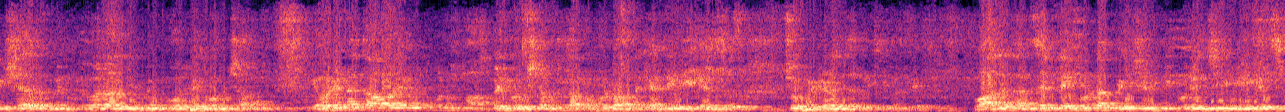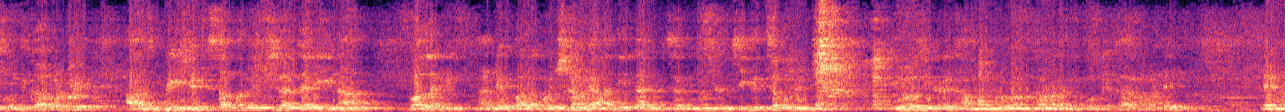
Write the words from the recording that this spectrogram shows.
విషయాలు మేము వివరాలను మేము కోపంగా ఉంచాము ఎవరైనా కావాలంటే మనం హాస్పిటల్కి వచ్చినప్పుడు తప్పకుండా వాళ్ళకి అన్ని డీటెయిల్స్ చూపెట్టడం జరుగుతుంది. వాళ్ళ కన్సెంట్ లేకుండా పేషెంట్ గురించి డీటెయిల్స్ ఉంది కాబట్టి ఆ పేషెంట్ సంబంధించిన జరిగిన వాళ్ళకి అంటే వాళ్ళకి వచ్చిన వ్యాధి దానికి సంబంధించిన చికిత్స గురించి ఈరోజు ఇక్కడ ఖమ్మంలో మనం కలవడానికి ముఖ్య కారణం అండి నేను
